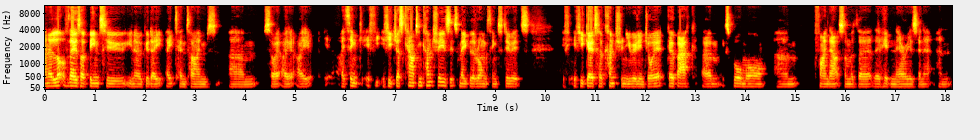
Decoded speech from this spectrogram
and a lot of those I've been to, you know, a good eight, eight, ten times. Um, so I, I, I think if if you're just counting countries, it's maybe the wrong thing to do. It's if if you go to a country and you really enjoy it, go back, um, explore more, um, find out some of the the hidden areas in it, and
